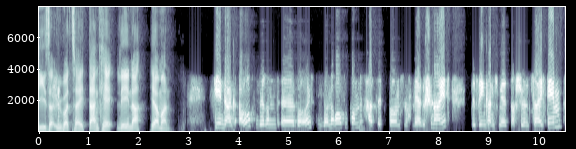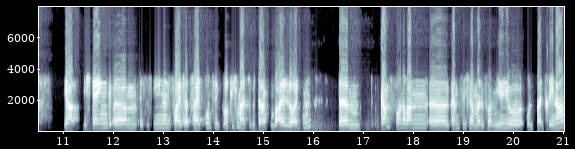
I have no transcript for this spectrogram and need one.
dieser Überzeit. Danke, Lena Herrmann. Vielen Dank auch. Während äh, bei euch die Sonne rausgekommen ist, hat es jetzt bei uns noch mehr geschneit. Deswegen kann ich mir jetzt noch schön Zeit nehmen. Ja, ich denke, ähm, es ist nie ein falscher Zeitpunkt, sich wirklich mal zu bedanken bei allen Leuten, ähm, ganz vorne ran, äh, ganz sicher meine Familie und mein Trainer.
